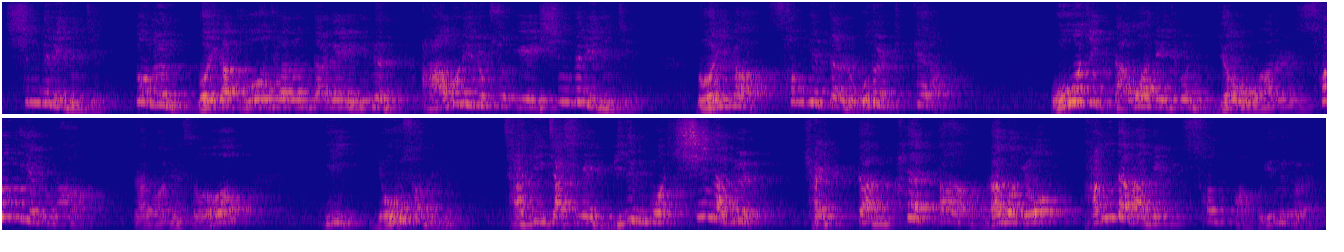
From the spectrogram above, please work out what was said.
신들이든지 또는 너희가 거주하는 땅에 있는 아무리 족속의 신들이든지 너희가 섬길 자를 오늘 택해라 오직 나와 내 집은 여호와를 섬기겠노라 라고 하면서 이 여호수아는요 자기 자신의 믿음과 신앙을 결단하였다라고 하며 당당하게 선포하고 있는 거예요.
